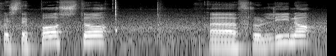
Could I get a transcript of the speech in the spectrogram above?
Questo è posto. Uh, frullino.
